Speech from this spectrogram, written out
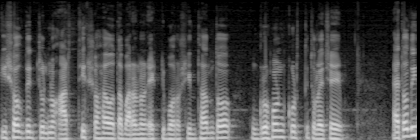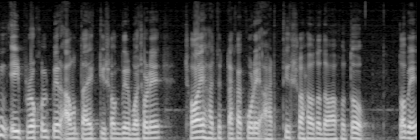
কৃষকদের জন্য আর্থিক সহায়তা বাড়ানোর একটি বড় সিদ্ধান্ত গ্রহণ করতে চলেছে। এতদিন এই প্রকল্পের আওতায় কৃষকদের বছরে ছয় হাজার টাকা করে আর্থিক সহায়তা দেওয়া হতো। তবে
